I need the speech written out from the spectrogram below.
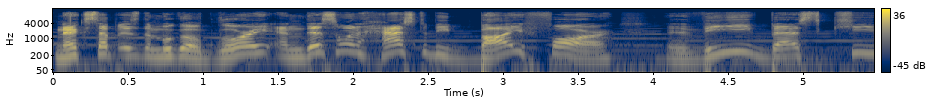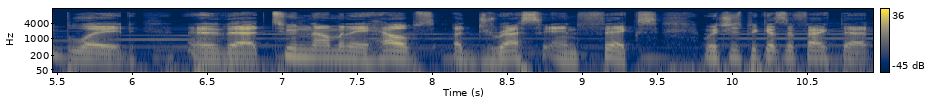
Next up is the Moogle of Glory, and this one has to be by far the best Keyblade that Toon Naminé helps address and fix, which is because the fact that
